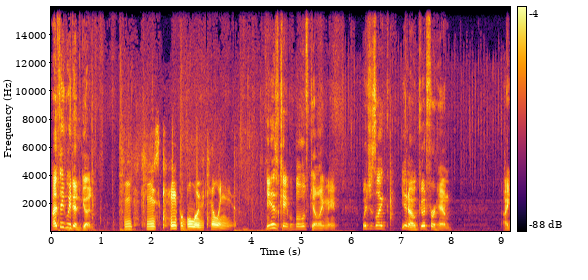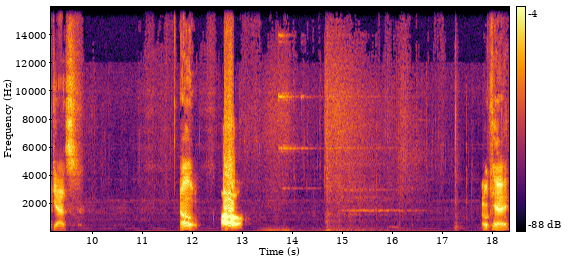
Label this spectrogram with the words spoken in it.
I think we did good. he he's capable of killing you. He is capable of killing me. Which is like, you know, good for him. I guess. Oh. Oh, Okay.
